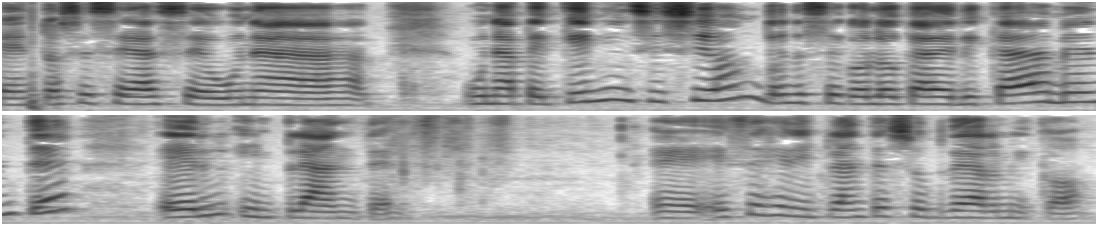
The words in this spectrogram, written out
Entonces se hace una, una pequeña incisión donde se coloca delicadamente el implante. Eh, ese es el implante subdérmico.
